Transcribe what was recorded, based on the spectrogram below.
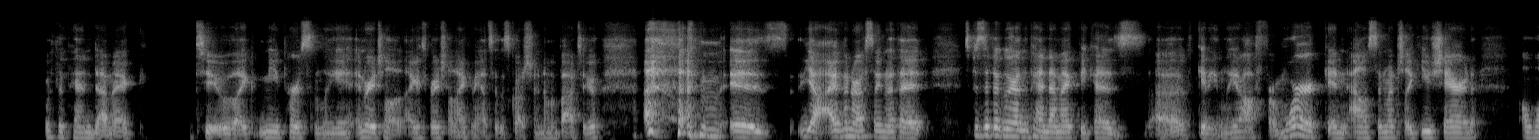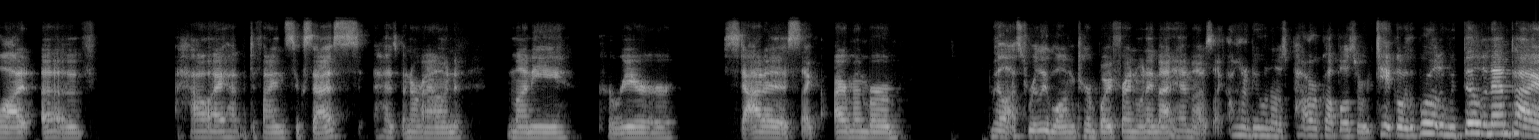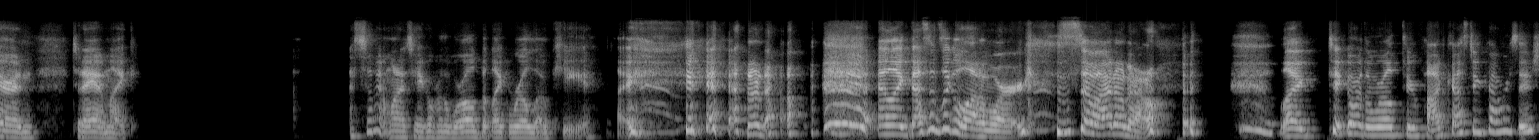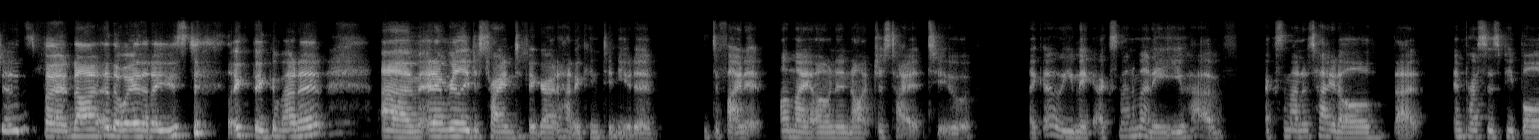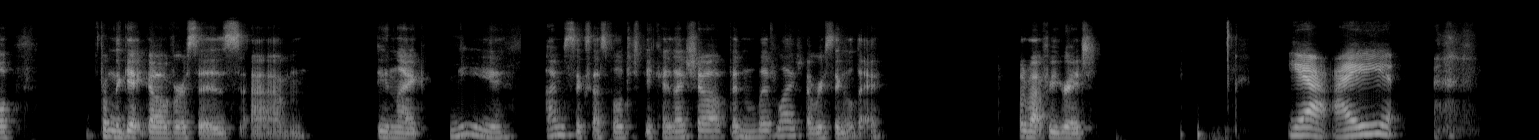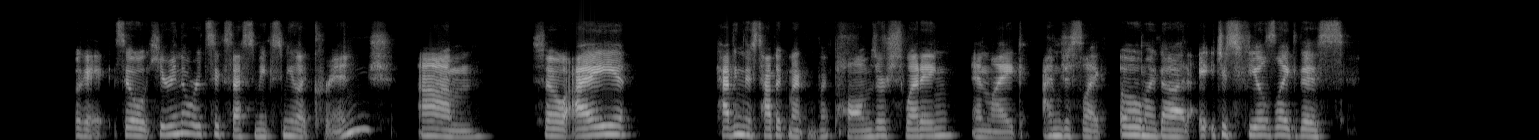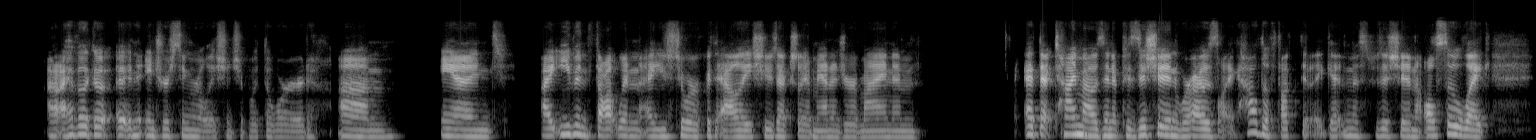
with the pandemic, too, like me personally, and Rachel, I guess Rachel and I can answer this question. I'm about to. Um, is yeah, I've been wrestling with it specifically around the pandemic because of getting laid off from work. And Allison, much like you shared, a lot of how I have defined success has been around money, career, status. Like I remember my last really long-term boyfriend when I met him, I was like, I want to be one of those power couples where we take over the world and we build an empire. And today I'm like, I still don't want to take over the world, but like real low key. Like I don't know and like that sounds like a lot of work. so I don't know. like take over the world through podcasting conversations, but not in the way that I used to like think about it. Um, and I'm really just trying to figure out how to continue to define it on my own and not just tie it to like, oh, you make X amount of money, you have X amount of title that impresses people from the get go versus um, being like, me, I'm successful just because I show up and live life every single day. What about for you, Rach? Yeah, I Okay, so hearing the word success makes me like cringe. Um, so I having this topic, my my palms are sweating and like I'm just like, oh my God. It just feels like this. I have like a, an interesting relationship with the word. Um, and I even thought when I used to work with Allie, she was actually a manager of mine. And at that time I was in a position where I was like, how the fuck did I get in this position? Also, like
